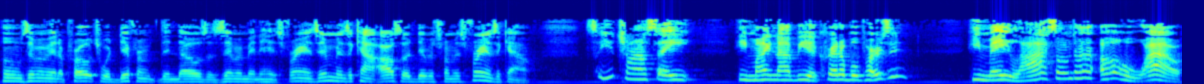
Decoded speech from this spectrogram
whom Zimmerman approached were different than those of Zimmerman and his friends. Zimmerman's account also differs from his friend's account. So you trying to say he might not be a credible person? He may lie sometimes? Oh wow.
